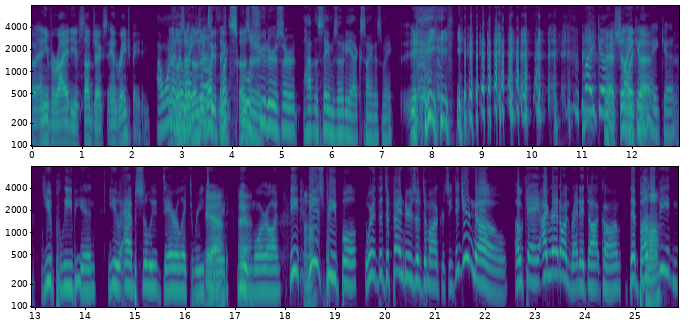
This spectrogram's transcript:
any variety of subjects and rage baiting. I want to know, those know are- what, those are what- two what things- school are- shooters are have the same zodiac sign as me. Micah, Yeah, shit like Micah, that. Micah, you plebeian, you absolute derelict retard, you yeah. moron. The, Uh-huh. These people were the defenders of democracy. Did you know? Okay, I read on Reddit.com that Uh-huh. BuzzFeed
